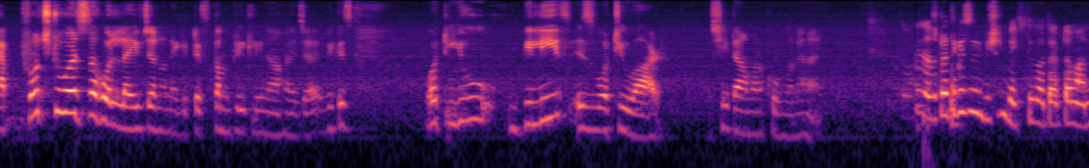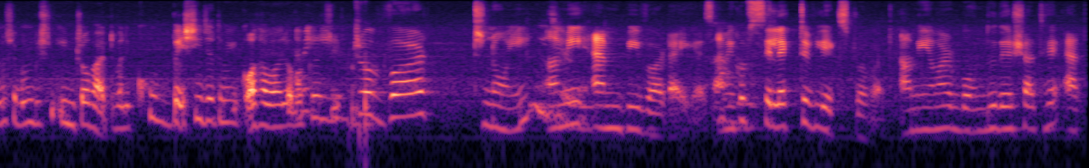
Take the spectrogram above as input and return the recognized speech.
approach towards the whole life যেন নেগেটিভ কমপ্লিটলি না হয়ে যায়। Because what you believe is what you are সেটা আমার খুব মনে হয়। তোমাকে যতটা থেকে তুমি ভীষণ ব্যক্তিগত একটা মানুষ এবং ভীষণ ইন্ট্রোভার্ট মানে খুব বেশি যে তুমি কথা বলো ইন্ট্রোভার্ট নই। আমি অ্যাম্বিভার্ট আই গেস আমি খুব সিলেক্টিভলি এক্সট্রোভার্ট আমি আমার বন্ধুদের সাথে এত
